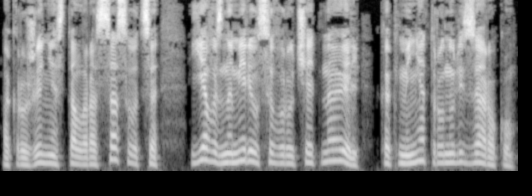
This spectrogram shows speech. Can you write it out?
Окружение стало рассасываться, я вознамерился выручать Ноэль, как меня тронули за руку.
